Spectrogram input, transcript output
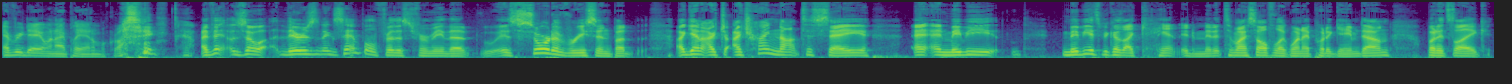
every day when I play Animal Crossing. I think so. There's an example for this for me that is sort of recent, but again, I I try not to say, and, and maybe maybe it's because I can't admit it to myself, like when I put a game down. But it's like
